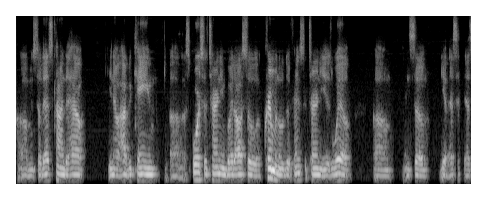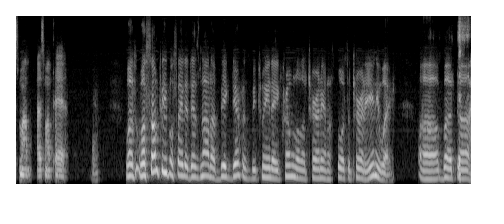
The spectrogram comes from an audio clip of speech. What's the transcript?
Um, and so that's kind of how, you know, I became uh, a sports attorney, but also a criminal defense attorney as well. Um, and so, yeah, that's that's my that's my path. Well, well, some people say that there's not a big difference between a criminal attorney and a sports attorney anyway. Uh, but uh,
